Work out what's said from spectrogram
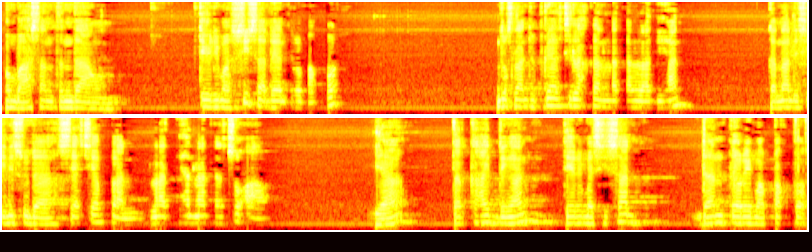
pembahasan tentang teori sisa dan teori faktor. Untuk selanjutnya silahkan latihan latihan karena di sini sudah saya siapkan latihan-latihan soal ya terkait dengan teorema sisa dan teorema faktor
